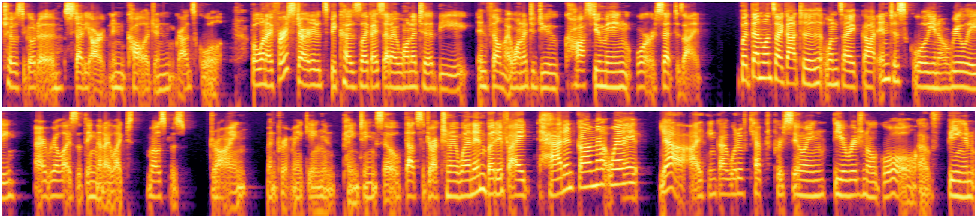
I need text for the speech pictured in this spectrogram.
chose to go to study art in college and grad school. But when I first started, it's because, like I said, I wanted to be in film. I wanted to do costuming or set design but then once I got to once I got into school, you know, really I realized the thing that I liked most was drawing and printmaking and painting. So that's the direction I went in. But if I hadn't gone that way, yeah, I think I would have kept pursuing the original goal of being in,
